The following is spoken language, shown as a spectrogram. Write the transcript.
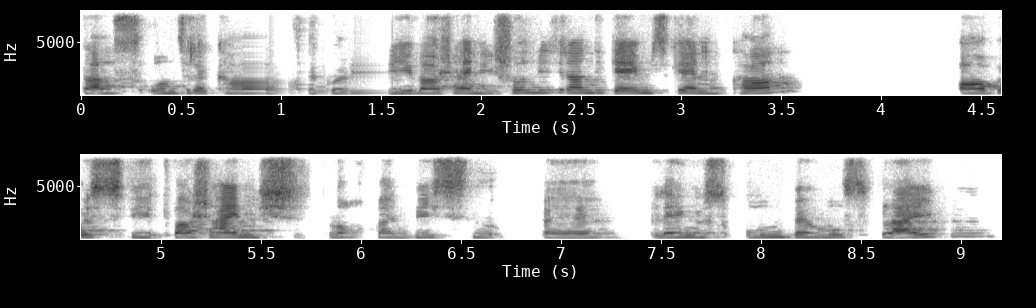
dass unsere Kategorie wahrscheinlich schon wieder an die Games gehen kann, aber es wird wahrscheinlich noch ein bisschen äh, länger unbewusst bleiben.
